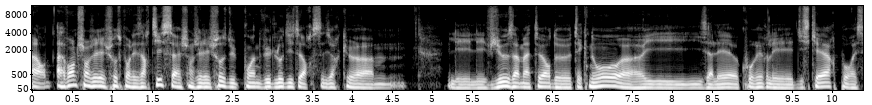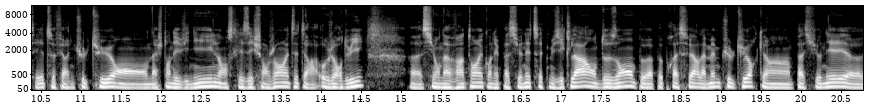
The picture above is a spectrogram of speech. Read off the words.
Alors, avant de changer les choses pour les artistes, ça a changé les choses du point de vue de l'auditeur. C'est-à-dire que euh, les, vieux amateurs de techno, euh, ils, allaient courir les disquaires pour essayer de se faire une culture en, achetant des vinyles, en se les échangeant, etc. Aujourd'hui, euh, si on a 20 ans et qu'on est passionné de cette musique-là, en deux ans, on peut à peu près se faire la même culture qu'un passionné euh,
